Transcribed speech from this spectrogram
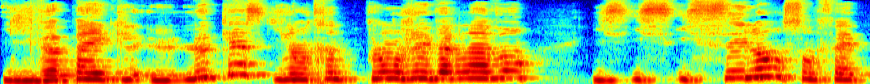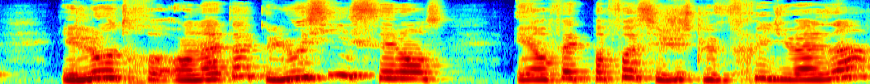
il va pas avec le, casque, il est en train de plonger vers l'avant. Il, il s'élance, en fait. Et l'autre en attaque, lui aussi, il s'élance. Et en fait, parfois, c'est juste le fruit du hasard.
